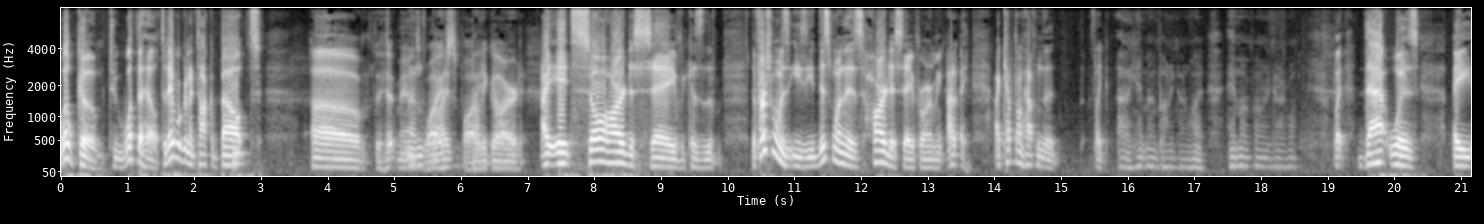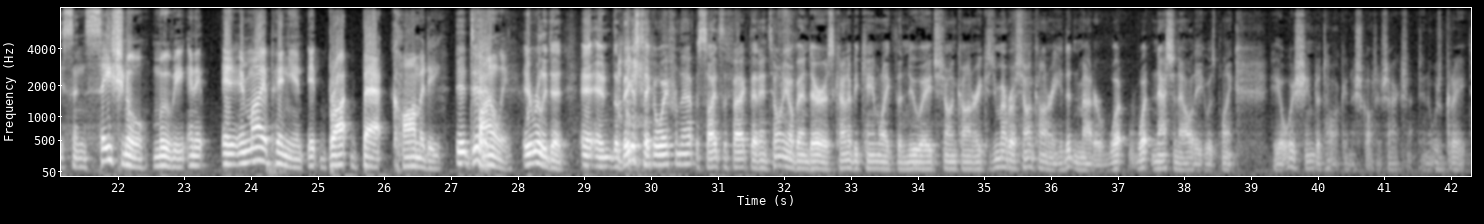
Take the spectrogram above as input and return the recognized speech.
welcome to What the Hell. Today we're going to talk about uh, The Hitman's Wife's Bodyguard. Bodyguard. I it's so hard to say because the the first one was easy. This one is hard to say for me. I I, I kept on having to it's like uh, Hitman Bodyguard Wife, Hitman Bodyguard Wife, but that was a sensational movie, and it in my opinion it brought back comedy. It did. Finally. It really did. And, and the biggest takeaway from that, besides the fact that Antonio Banderas kind of became like the new age Sean Connery, because you remember Sean Connery, it didn't matter what, what nationality he was playing. He always seemed to talk in a Scottish accent, and it was great.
